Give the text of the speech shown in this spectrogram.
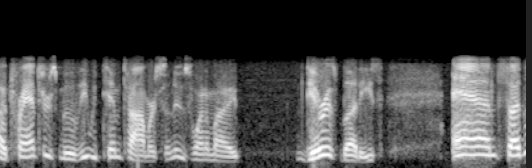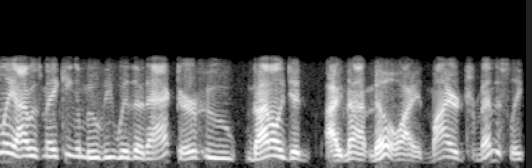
a Trancers movie with Tim Thomerson, who's one of my dearest buddies, and suddenly I was making a movie with an actor who not only did I not know I admired tremendously,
